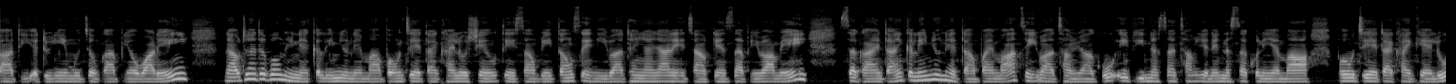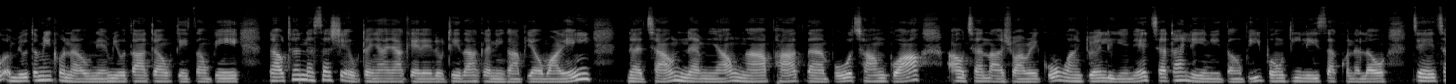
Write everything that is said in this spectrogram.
ပါတီအတွင်းရေးမှူးချုပ်ကပြောပါတယ်။နောက်ထပ်တစ်ပုတ်အနေနဲ့ကလေးမျိုးနယ်မှာပုံကျဲတိုက်ခိုင်းလို့ရှင်ဦးတင်ဆောင်ပြီး30နီးပါးထဏ်ရာရတဲ့အကြောင်းတင်ဆက်ပေးပါမယ်။စကိုင်းတိုင်းကလေးမျိုးနယ်တောင်ပိုင်းမှာချိန်ရွာ6ရွာကို AP 26ရက်နဲ့29ရက်မှာပုံကျဲတိုက်ခိုက်ခဲ့လို့အမျိုးသမီး9ဦးနဲ့အမျိုးသားတောင်တင်ဆောင်ပြီးနောက်ထပ်28ဦးတရားရခဲ့တယ်လို့ဒေသခံတွေကပြောပါတယ်။နတ်ချောင်းနတ်မြောင်းငါးဖားတန်ပိုးချောင်းကွာအောက်ချမ်းသာရွာတွေကိုဝိုင်းတွဲလီရင်နဲ့ချက်တိုင်းလီရင်တွေတုံးပြီးဘုံတီ48လုံးကျင်းချ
